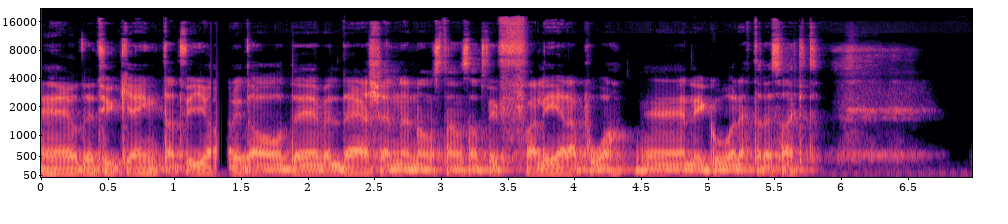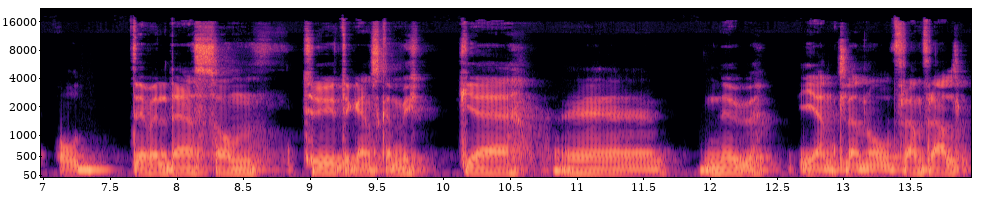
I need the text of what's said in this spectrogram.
Eh, och Det tycker jag inte att vi gör idag och det är väl det jag känner någonstans att vi fallerar på. Eh, eller igår rättare sagt. Och Det är väl det som tryter ganska mycket eh, nu egentligen. Och framförallt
